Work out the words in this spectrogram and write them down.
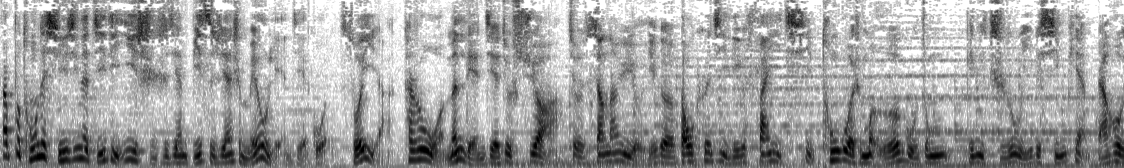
而不同的行星的集体意识之间彼此。之间是没有连接过的，所以啊，他说我们连接就需要啊，就相当于有一个高科技的一个翻译器，通过什么额骨中给你植入一个芯片，然后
